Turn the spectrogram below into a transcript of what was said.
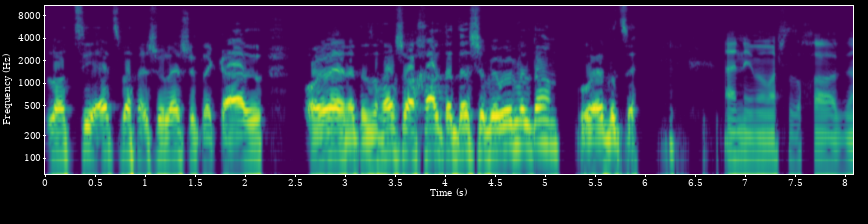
להוציא אצבע משולשת לקהל עוין, אתה זוכר שהוא אכל את הדשא בווימלדון? הוא אוהב את זה. אני ממש זוכר את זה.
